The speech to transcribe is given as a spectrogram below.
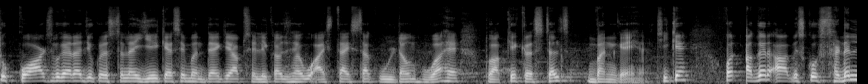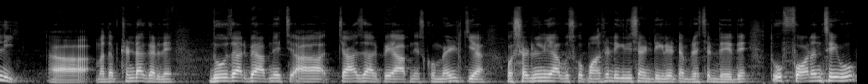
तो क्वार्ट्स वगैरह जो क्रिस्टल हैं, ये कैसे बनते हैं कि आप सिलिका जो है वो आहिस्ता आहिस्ता कूल डाउन हुआ है तो आपके क्रिस्टल्स बन गए हैं, ठीक है? और अगर आप इसको सडनली मतलब ठंडा कर दें। दो हज़ार पे आपने चार हज़ार रुपये आपने इसको मेल्ट किया और सडनली आप उसको पाँच सौ डिग्री सेंटीग्रेड टेम्परेचर दे दें तो फ़ौर से वो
